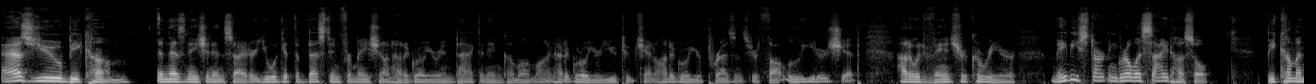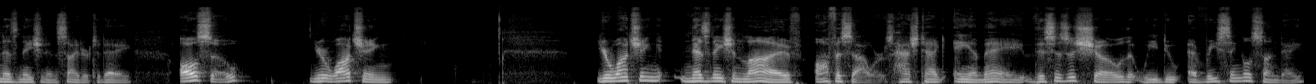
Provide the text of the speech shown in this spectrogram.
As you become the Nez Nation Insider, you will get the best information on how to grow your impact and income online, how to grow your YouTube channel, how to grow your presence, your thought leadership, how to advance your career, maybe start and grow a side hustle. Become a Nez Nation Insider today. Also, you're watching you're watching Nez Nation Live Office Hours, hashtag AMA. This is a show that we do every single Sunday,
